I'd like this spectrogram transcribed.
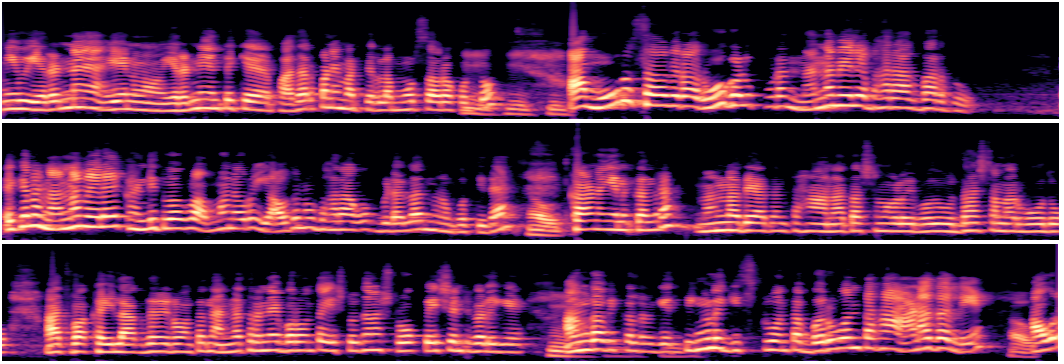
ನೀವು ಎರಡನೇ ಏನು ಎರಡನೇ ಹಂತಕ್ಕೆ ಪದಾರ್ಪಣೆ ಮಾಡ್ತಿರಲ್ಲ ಮೂರು ಸಾವಿರ ಕೊಟ್ಟು ಆ ಮೂರು ಸಾವಿರ ರೂಗಳು ಕೂಡ ನನ್ನ ಮೇಲೆ ಭಾರ ಆಗಬಾರ್ದು. ಯಾಕೆಂದ್ರೆ ನನ್ನ ಮೇಲೆ ಖಂಡಿತವಾಗ್ಲೂ ಅಮ್ಮನವರು ಯಾವ್ದನ್ನು ಭಾರ ಆಗೋಕ್ ಬಿಡಲ್ಲ ಅಂತ ನನಗೆ ಗೊತ್ತಿದೆ. ಕಾರಣ ಏನಕ್ಕಂದ್ರೆ ನನ್ನದೇ ಆದಂತಹ ಅನಾಥಾಶ್ರಮಗಳು ಇರ್ಬೋದು ವೃದ್ಧಾಶ್ರಮ ಇರ್ಬೋದು ಅಥವಾ ಕೈಲಾಗದೇ ಇರುವಂತ ನನ್ನ ಹತ್ರನೇ ಬರುವಂತ ಎಷ್ಟೋ ಜನ ಸ್ಟ್ರೋಕ್ ಪೇಷಂಟ್ಗಳಿಗೆ ಅಂಗವಿಕಲರಿಗೆ ತಿಂಗಳಿಗೆ ಇಷ್ಟು ಅಂತ ಬರುವಂತಹ ಹಣದಲ್ಲಿ. ಅವರ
